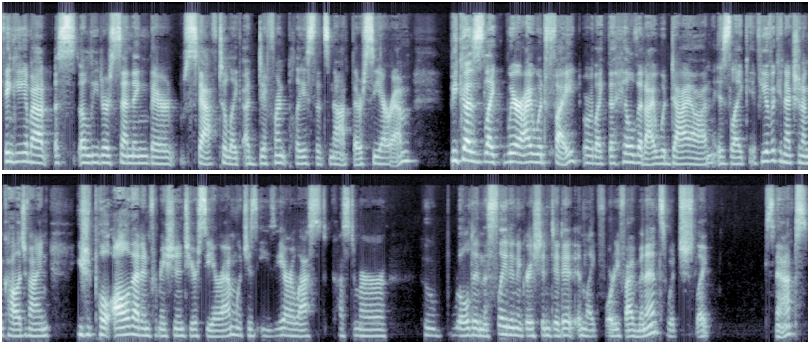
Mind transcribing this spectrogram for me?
thinking about a, a, leader sending their staff to like a different place that's not their CRM because like where I would fight or like the hill that I would die on is like if you have a connection on College Vine, you should pull all of that information into your CRM, which is easy. Our last customer who rolled in the Slate integration did it in like 45 minutes, which like snaps.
